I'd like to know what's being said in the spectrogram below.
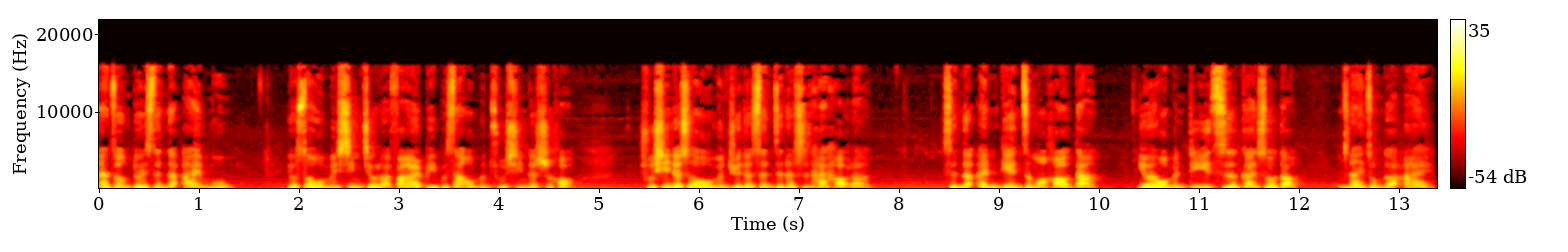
那种对神的爱慕，有时候我们信久了，反而比不上我们初信的时候。初信的时候，我们觉得神真的是太好了，神的恩典这么浩大，因为我们第一次感受到那种的爱。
